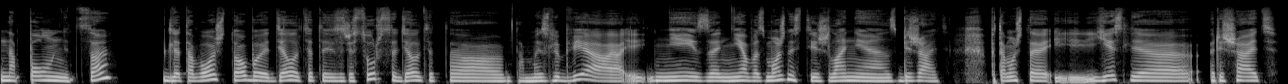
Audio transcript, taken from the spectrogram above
наполниться для того, чтобы делать это из ресурса, делать это там, из любви, а не из-за невозможности и желания сбежать. Потому что если решать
